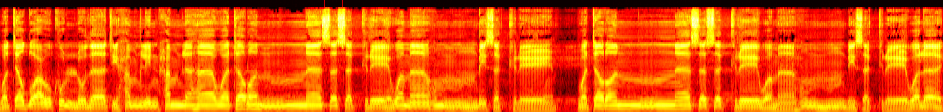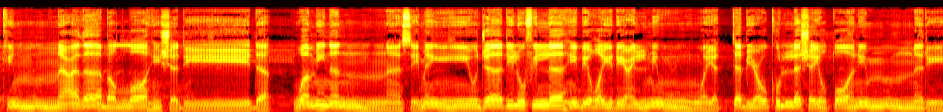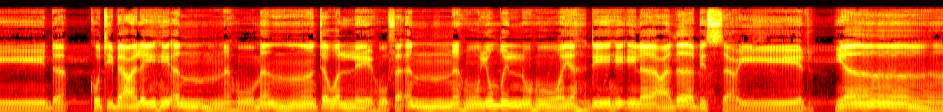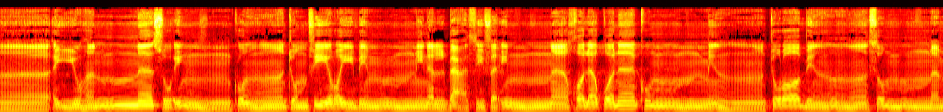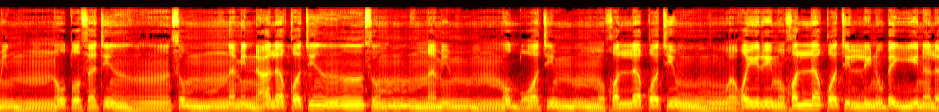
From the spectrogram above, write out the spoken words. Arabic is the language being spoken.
وتضع كل ذات حمل حملها وترى الناس سكري وما هم بسكري. وترى الناس سكري وما هم بسكري. ولكن عذاب الله شديد. ومن الناس من يجادل في الله بغير علم ويتبع كل شيطان مريد. كتب عليه أنه من توليه فأنه يضله ويهديه إلى عذاب السعير. يا أيها الناس إن كنتم في ريب من البعث فإنا خلقناكم من تراب ثم من نطفة ثم من علقة ثم من مضغة مخلقة وغير مخلقة لنبين لكم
